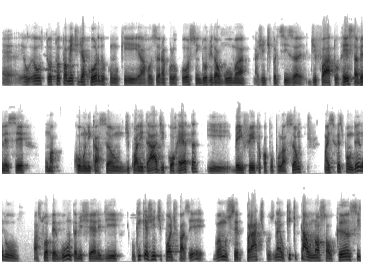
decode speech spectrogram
É, eu estou totalmente de acordo com o que a Rosana colocou, sem dúvida alguma, a gente precisa, de fato, restabelecer uma comunicação de qualidade, correta e bem feita com a população. Mas respondendo a sua pergunta, Michele, de o que, que a gente pode fazer, vamos ser práticos, né? O que está ao nosso alcance,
